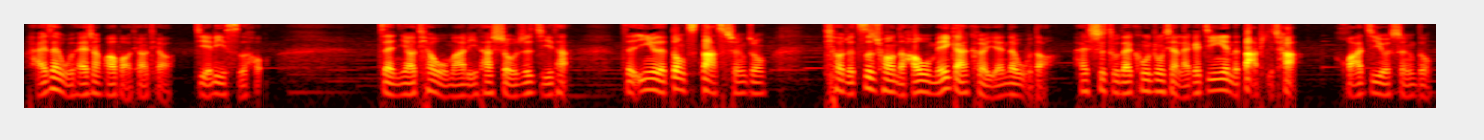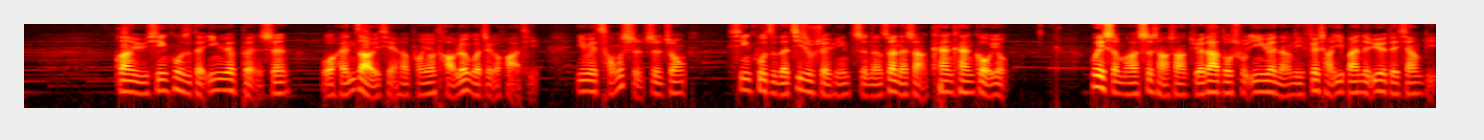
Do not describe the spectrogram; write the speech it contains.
还在舞台上跑跑跳跳，竭力嘶吼。在你要跳舞吗里，他手执吉他，在音乐的动次大次声中，跳着自创的毫无美感可言的舞蹈，还试图在空中想来个惊艳的大劈叉，滑稽又生动。关于新裤子的音乐本身，我很早以前和朋友讨论过这个话题，因为从始至终。新裤子的技术水平只能算得上堪堪够用。为什么和市场上绝大多数音乐能力非常一般的乐队相比，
